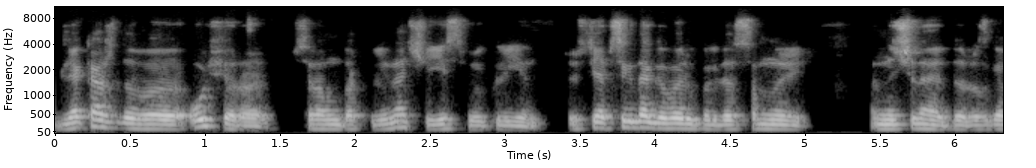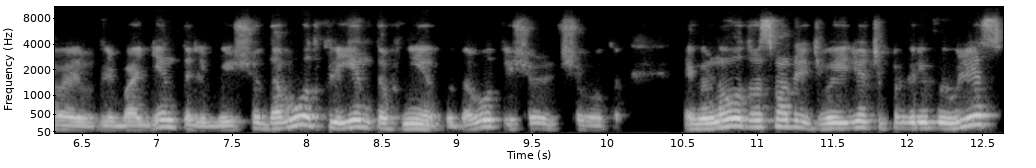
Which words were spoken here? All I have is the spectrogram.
для каждого оффера все равно так или иначе есть свой клиент. То есть я всегда говорю, когда со мной начинают разговаривать либо агенты, либо еще, да вот клиентов нету, да вот еще чего-то. Я говорю, ну вот вы смотрите, вы идете по грибы в лес,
